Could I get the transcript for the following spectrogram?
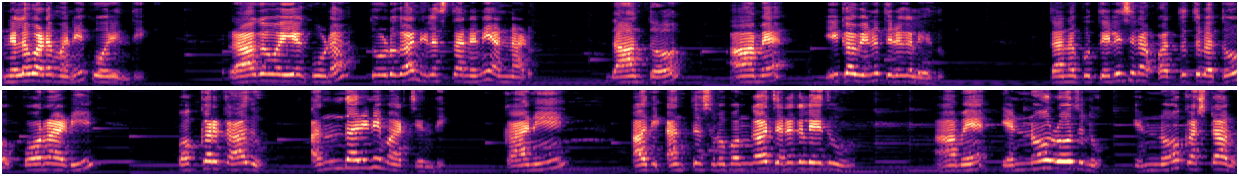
నిలబడమని కోరింది. రాఘవయ్య కూడా తోడుగా నిలుస్తానని అన్నాడు. దాంతో ఆమె ఇక వెను తిరగలేదు. తనకు తెలిసిన పద్ధతులతో పోరాడి ఒక్కరు కాదు అందరినీ మార్చింది. కానీ అది అంత సులభంగా జరగలేదు. ఆమె ఎన్నో రోజులు ఎన్నో కష్టాలు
